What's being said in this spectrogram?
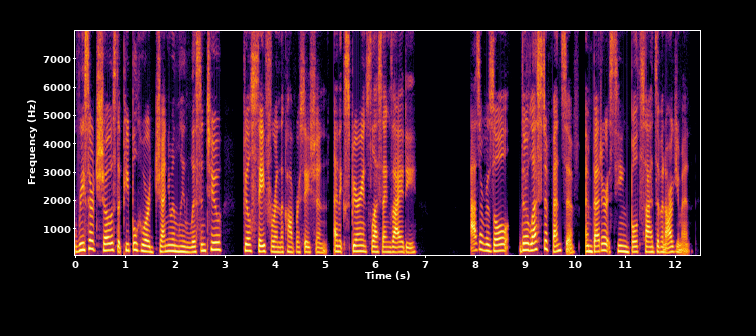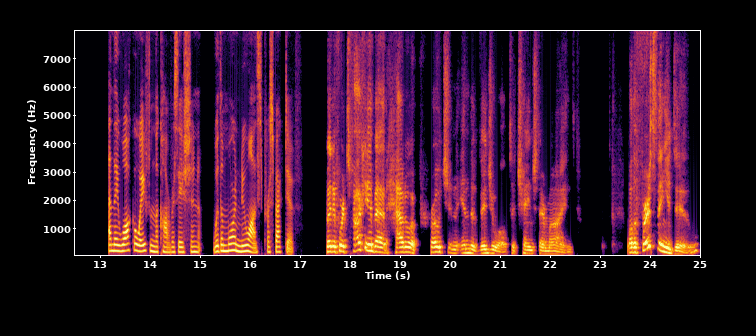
Research shows that people who are genuinely listened to feel safer in the conversation and experience less anxiety. As a result, they're less defensive and better at seeing both sides of an argument. And they walk away from the conversation with a more nuanced perspective. But if we're talking about how to approach an individual to change their mind, well, the first thing you do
